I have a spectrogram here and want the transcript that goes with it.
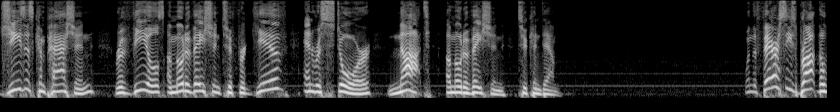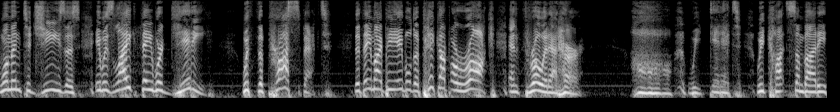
Jesus' compassion reveals a motivation to forgive and restore, not a motivation to condemn. When the Pharisees brought the woman to Jesus, it was like they were giddy with the prospect that they might be able to pick up a rock and throw it at her. Oh, we did it. We caught somebody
